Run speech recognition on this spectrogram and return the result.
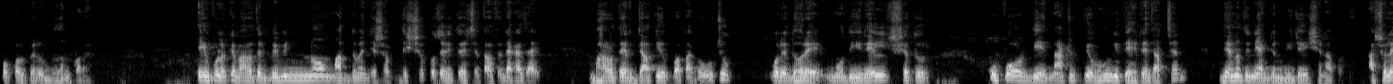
প্রকল্পের উদ্বোধন করেন। এই উপলক্ষে ভারতের বিভিন্ন মাধ্যমে যেসব দৃশ্য প্রচারিত হয়েছে, তাতে দেখা যায় ভারতের জাতীয় পতাকা উঁচু করে ধরে মোদী রেল সেতুর উপর দিয়ে নাটকীয় ভঙ্গিতে হেঁটে যাচ্ছেন, যেন তিনি একজন বিজয়ী সেনাপতি। আসলে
